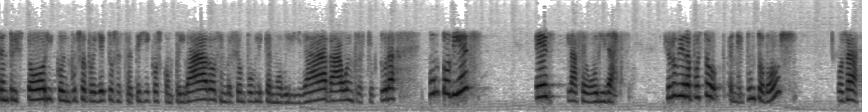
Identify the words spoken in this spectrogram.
centro histórico, impulso de proyectos estratégicos con privados, inversión pública en movilidad, agua, infraestructura. Punto 10 es la seguridad. Yo lo hubiera puesto en el punto 2. O sea,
